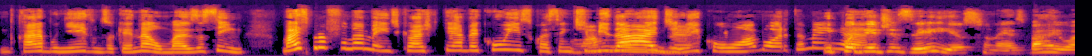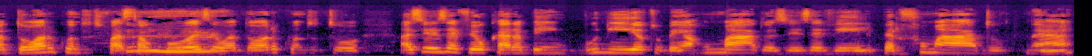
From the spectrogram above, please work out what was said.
o cara é bonito, não sei o que, não, mas assim, mais profundamente, que eu acho que tem a ver com isso, com essa intimidade amor, né? e com o amor também. E é. poder dizer isso, né? Bah, eu adoro quando tu faz tal uhum. coisa, eu adoro quando tu. Às vezes é ver o cara bem bonito, bem arrumado, às vezes é ver ele perfumado, né?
